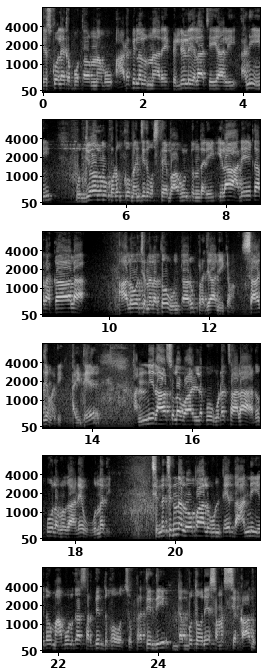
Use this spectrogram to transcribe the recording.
చేసుకోలేకపోతా ఉన్నాము. ఆడపిల్లలు ఉన్నారే పెళ్ళిళ్ళు ఎలా చేయాలి అని ఉద్యోగం కొడుకు మంచిది వస్తే బాగుంటుందని ఇలా అనేక రకాల ఆలోచనలతో ఉంటారు ప్రజానీకం. సహజం అది. అయితే అన్ని రాసుల వాళ్ళకు కూడా చాలా అనుకూలముగానే ఉన్నది. చిన్న చిన్న లోపాలు ఉంటే దాన్ని ఏదో మామూలుగా సర్దిద్దుకోవచ్చు. ప్రతిదీ డబ్బుతోనే సమస్య కాదు.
